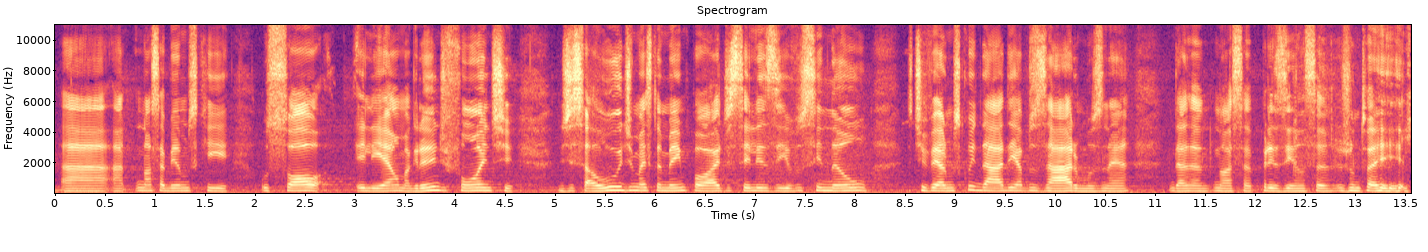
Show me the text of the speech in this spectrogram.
Uhum. nós sabemos que o sol ele é uma grande fonte de saúde, mas também pode ser lesivo se não tivermos cuidado e abusarmos, né? da nossa presença junto a ele.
